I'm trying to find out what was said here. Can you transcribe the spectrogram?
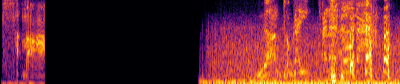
貴様。なんとか言ったらどうだ。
